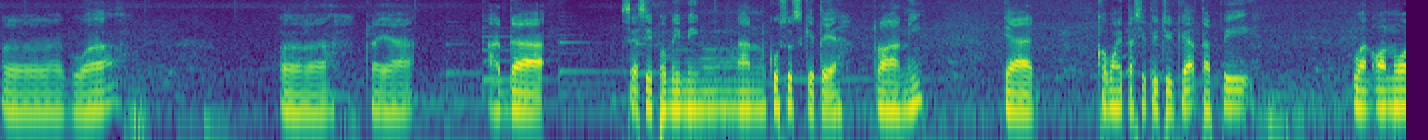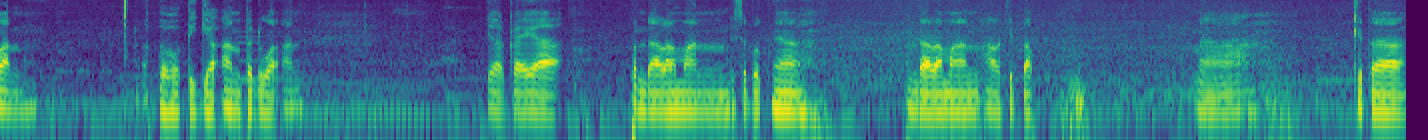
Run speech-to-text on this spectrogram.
eh, gua eh, kayak ada sesi pembimbingan khusus gitu ya, rohani. Ya komunitas itu juga tapi one on one atau tigaan atau duaan. Ya kayak pendalaman disebutnya pendalaman Alkitab. Nah, kita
